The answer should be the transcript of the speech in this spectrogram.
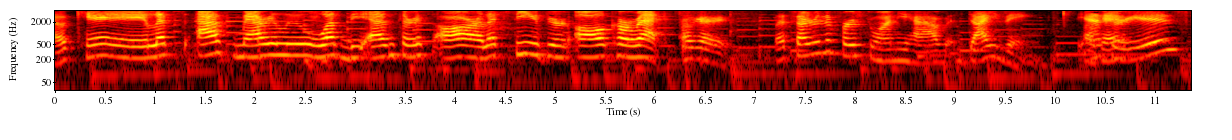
Okay, let's ask Mary Lou what the answers are. Let's see if you're all correct. Okay, let's start with the first one. You have diving. The answer is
